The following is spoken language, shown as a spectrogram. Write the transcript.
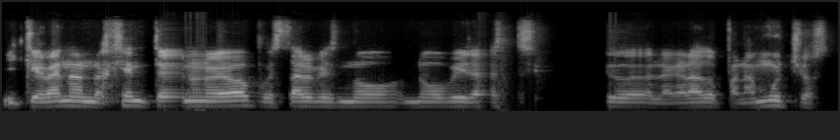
y que ven a gente nueva, pues tal vez no, no hubiera sido del agrado para muchos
